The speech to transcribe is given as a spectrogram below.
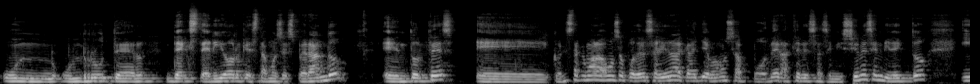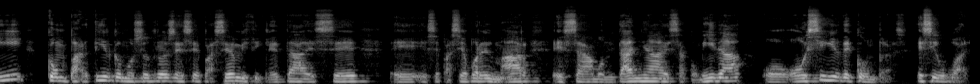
un, un router de exterior que estamos esperando. Entonces, eh, con esta cámara vamos a poder salir a la calle, vamos a poder hacer esas emisiones en directo y compartir con vosotros ese paseo en bicicleta, ese, eh, paseo por el mar, esa montaña, esa comida o, o ese ir de compras. Es igual,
